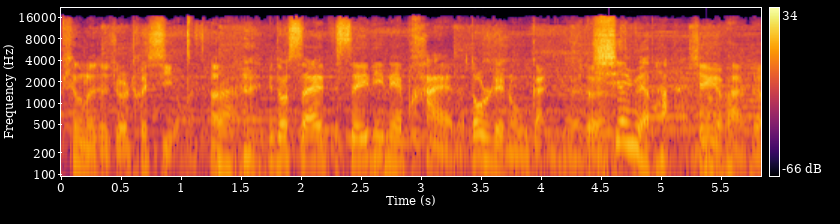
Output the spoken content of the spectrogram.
听了就觉得特喜欢它。对，那都是 C CAD 那派的，都是这种感觉。对，仙乐派，仙乐派，对。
